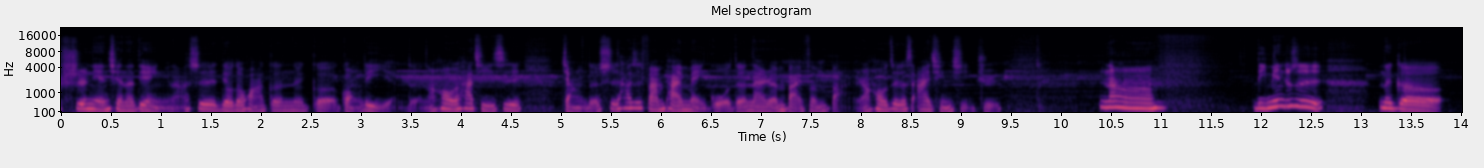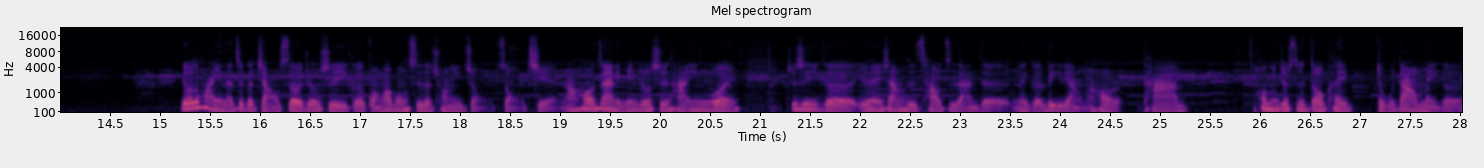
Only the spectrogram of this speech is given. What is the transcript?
十年前的电影啦，是刘德华跟那个巩俐演的。然后他其实是讲的是，他是翻拍美国的《男人百分百》，然后这个是爱情喜剧。那里面就是那个刘德华演的这个角色，就是一个广告公司的创意总总监。然后在里面就是他因为就是一个有点像是超自然的那个力量，然后他后面就是都可以读到每个。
